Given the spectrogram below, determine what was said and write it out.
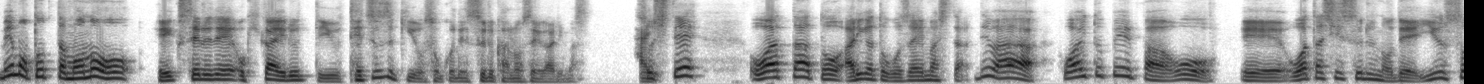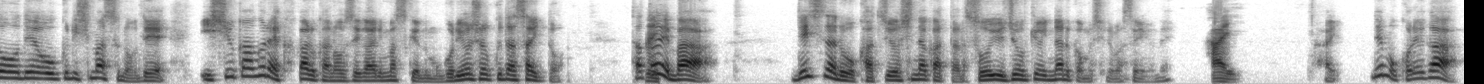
メモ取ったものを Excel で置き換えるっていう手続きをそこでする可能性があります。はいそして、終わった後、ありがとうございました。では、ホワイトペーパーを、えーお渡しするので、郵送でお送りしますので、1週間ぐらいかかる可能性がありますけれども、ご了承くださいと。例えば、デジタルを活用しなかったらそういう状況になるかもしれませんよね。はい。はい。でもこれが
